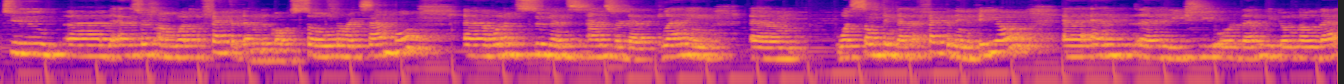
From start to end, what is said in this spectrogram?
to uh, the answers on what affected them the most. So for example, uh, one of the students answered that planning um, was something that affected in the video, uh, and uh, he, she, or them, we don't know that,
